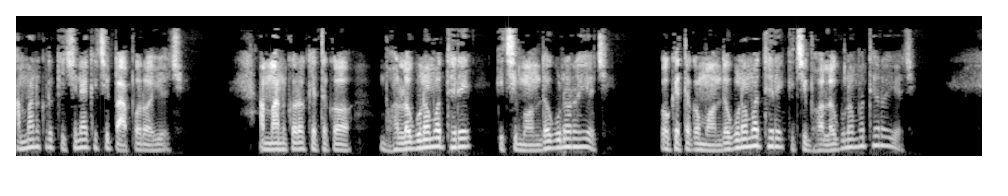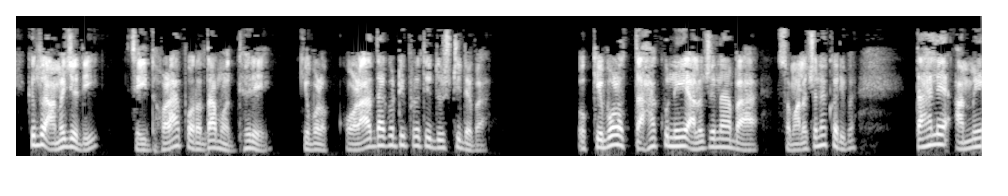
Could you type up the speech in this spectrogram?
ଆମମାନଙ୍କର କିଛି ନା କିଛି ପାପ ରହିଅଛି। ଆମମାନଙ୍କର କେତେକ ଭଲ ଗୁଣ ମଧ୍ୟରେ କିଛି ମନ୍ଦ ଗୁଣ ରହିଅଛି ଓ କେତେକ ମନ୍ଦ ଗୁଣ ମଧ୍ୟରେ କିଛି ଭଲ ଗୁଣ ମଧ୍ୟ ରହିଅଛି। କିନ୍ତୁ ଆମେ ଯଦି ସେହି ଧଳା ପରଦା ମଧ୍ୟରେ କେବଳ କଳା ଦାଗଟି ପ୍ରତି ଦୃଷ୍ଟି ଦେବା ଓ କେବଳ ତାହାକୁ ନେଇ ଆଲୋଚନା ବା ସମାଲୋଚନା କରିବା ତାହେଲେ ଆମେ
